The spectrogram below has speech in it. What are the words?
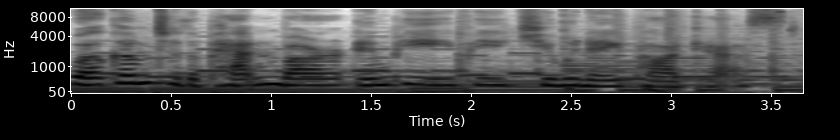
Welcome to the Patent Bar MPEP Q&A podcast.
